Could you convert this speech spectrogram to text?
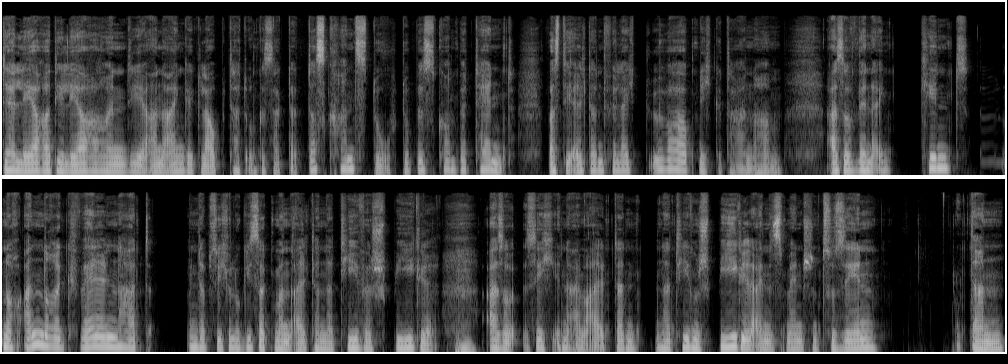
der Lehrer, die Lehrerin, die an einen geglaubt hat und gesagt hat, das kannst du, du bist kompetent, was die Eltern vielleicht überhaupt nicht getan haben. Also wenn ein Kind noch andere Quellen hat in der Psychologie sagt man alternative Spiegel. Mhm. Also sich in einem alternativen Spiegel eines Menschen zu sehen, dann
